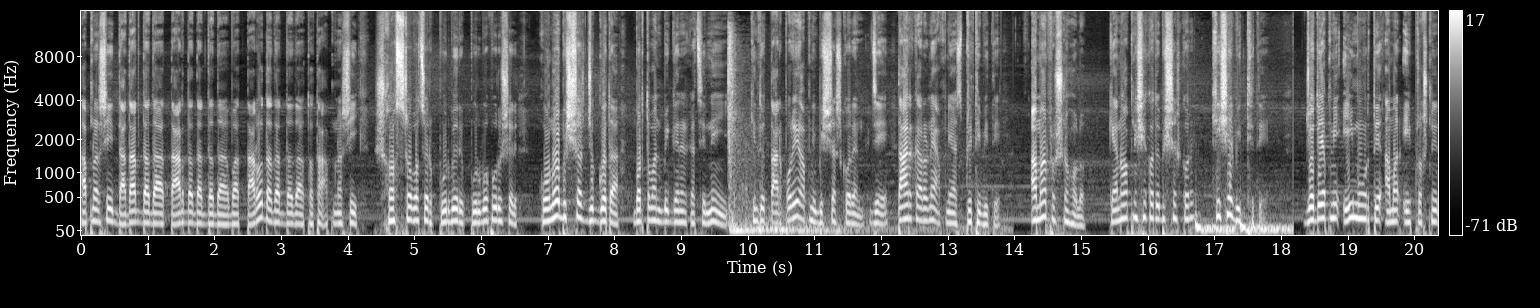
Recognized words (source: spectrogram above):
আপনার সেই দাদার দাদা, তার দাদার দাদা বা তারও দাদার দাদা তথা আপনার সেই সহস্র বছর পূর্বের পূর্বপুরুষের কোনো বিশ্বাসযোগ্যতা বর্তমান বিজ্ঞানের কাছে নেই। কিন্তু তারপরেও আপনি বিশ্বাস করেন যে তার কারণে আপনি আজ পৃথিবীতে। আমার প্রশ্ন হলো, কেন আপনি সে কথা বিশ্বাস করেন? কিসের ভিত্তিতে? যদি আপনি এই মুহূর্তে আমার এই প্রশ্নের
